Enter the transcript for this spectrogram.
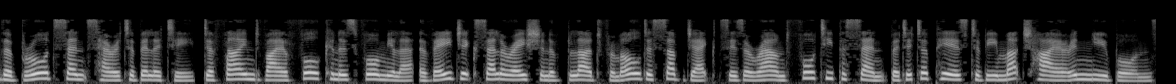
The broad sense heritability defined via Falconer's formula of age acceleration of blood from older subjects is around 40% but it appears to be much higher in newborns.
